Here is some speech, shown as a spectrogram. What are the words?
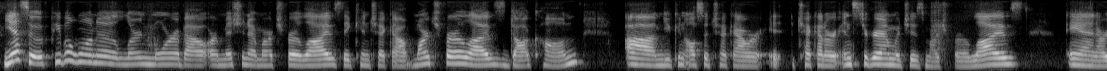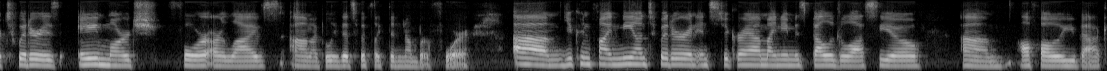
Yeah, so if people want to learn more about our mission at March for Our Lives, they can check out marchforourlives.com. Um, you can also check our check out our Instagram, which is March for Our Lives, and our Twitter is a March for Our Lives. Um, I believe that's with like the number four. Um, you can find me on Twitter and Instagram. My name is Bella D'Alacio. Um, I'll follow you back.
